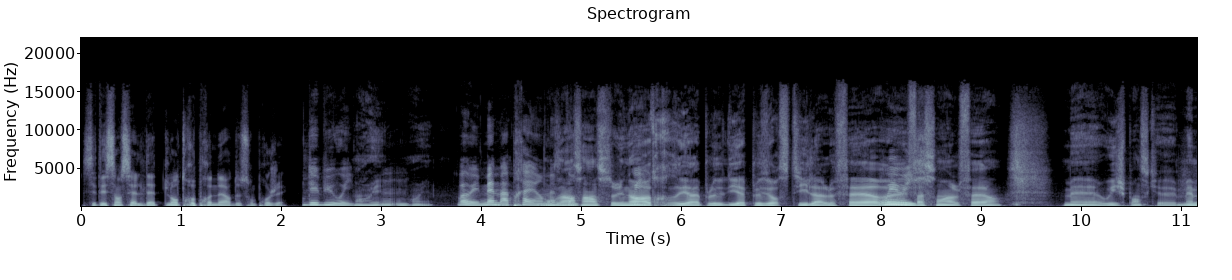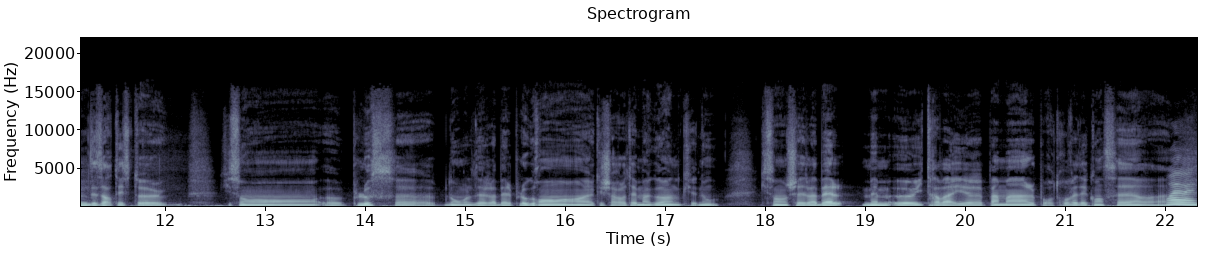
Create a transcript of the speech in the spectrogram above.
c'est essentiel d'être l'entrepreneur de son projet. Au début, oui. Oui, Mm, mm. oui. Ouais, oui, même après. hein, Dans même un quand- sens ou une Oui. autre, il y, a plus- il y a plusieurs styles à le faire, Oui, et oui. façons à le faire. Mais oui, je pense que même des artistes euh, qui sont euh, plus, euh, dans des labels plus grands euh, que Charlotte et Magon, que nous, qui sont chez les labels, même eux, ils travaillent euh, pas mal pour trouver des concerts. euh, Ouais, ouais.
